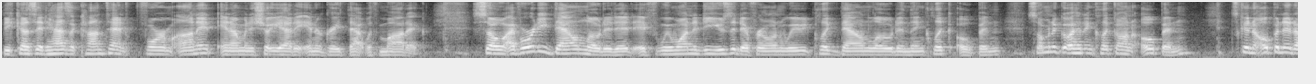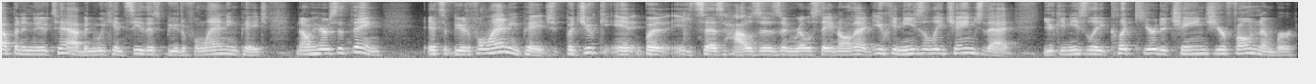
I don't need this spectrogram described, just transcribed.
because it has a content form on it, and I'm going to show you how to integrate that with Mautic. So I've already downloaded it. If we wanted to use a different one, we would click download and then click open. So I'm going to go ahead and click on open. it's going to open it up in a new tab and we can see this beautiful landing page. Now here's the thing. It's a beautiful landing page, but you can, but it says houses and real estate and all that. You can easily change that. You can easily click here to change your phone number.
